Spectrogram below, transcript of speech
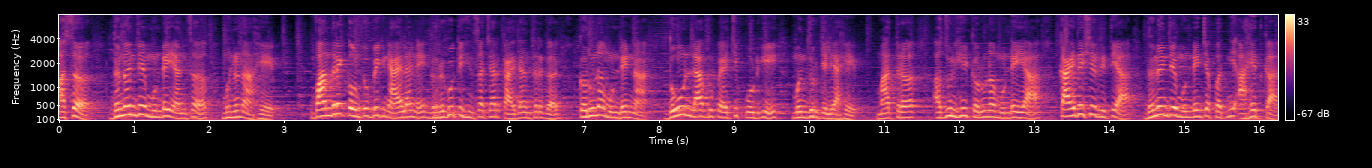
असं धनंजय मुंडे यांचं म्हणणं आहे. वांद्रे कौटुंबिक न्यायालयाने घरगुती हिंसाचार कायद्याअंतर्गत करुणा मुंडेंना दोन लाख रुपयाची पोटगी मंजूर केली आहे. मात्र अजूनही करुणा मुंडे या कायदेशीररित्या धनंजय मुंडेंच्या पत्नी आहेत का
